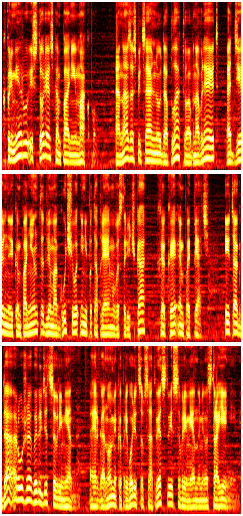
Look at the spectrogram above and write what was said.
К примеру, история с компанией Magpul. Она за специальную доплату обновляет отдельные компоненты для могучего и непотопляемого старичка HK MP5. И тогда оружие выглядит современно, а эргономика приводится в соответствии с современными настроениями.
